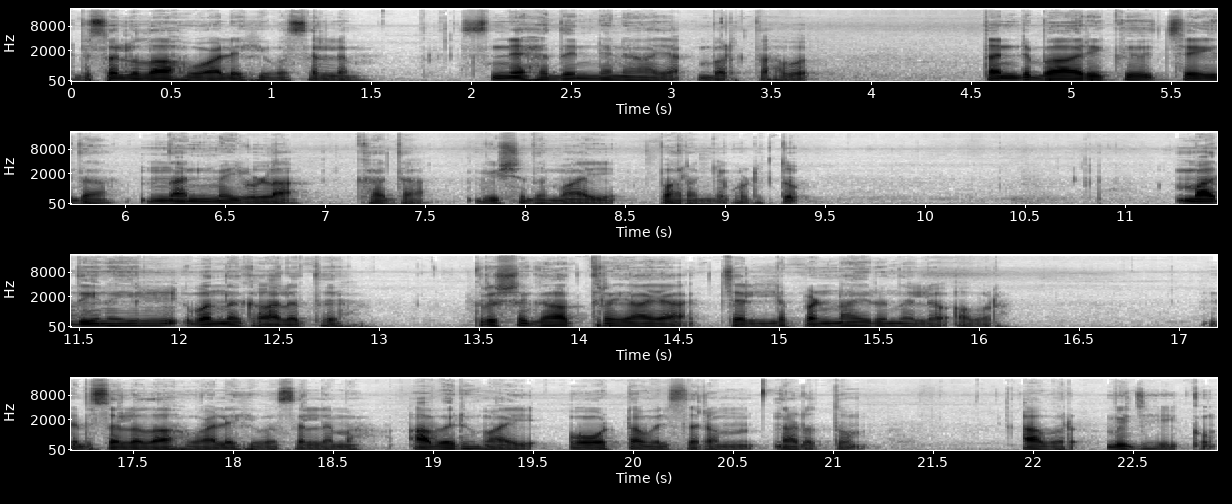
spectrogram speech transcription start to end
നബിസല്ലാഹു അലൈഹി വസല്ലം സ്നേഹധന്യനായ ഭർത്താവ് തന്റെ ഭാര്യയ്ക്ക് ചെയ്ത നന്മയുള്ള കഥ വിശദമായി പറഞ്ഞു കൊടുത്തു. മദീനയിൽ വന്ന കാലത്ത് കൃഷഗാത്രയായ ചെല്ലപ്പെണ്ണായിരുന്നല്ലോ അവർ. നബി സല്ലല്ലാഹു അലൈഹി വസല്ലമ അവരുമായി ഓട്ടമത്സരം നടത്തും. അവർ വിജയിക്കും.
